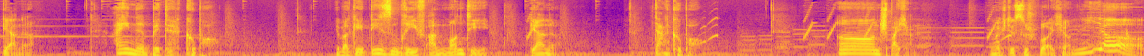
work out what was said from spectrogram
Gerne. Eine Bitte, Kupo. Übergeb diesen Brief an Monty. Gerne. Danke, Kupo. Und speichern. Möchtest du speichern? Ja.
